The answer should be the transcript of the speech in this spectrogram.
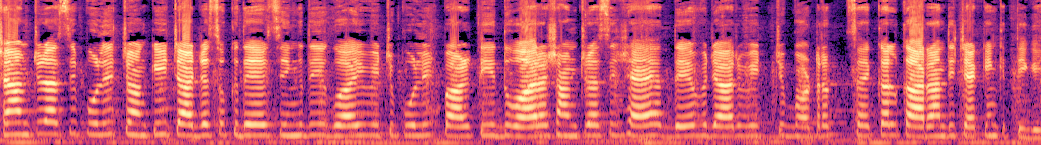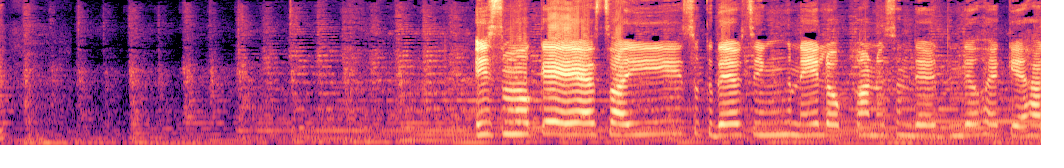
ਸ਼ਾਮ 84 ਪੁਲਿਸ ਚੌਂਕੀ ਇੰਚਾਰਜ ਸੁਖਦੇਵ ਸਿੰਘ ਦੀ ਅਗਵਾਈ ਵਿੱਚ ਪੁਲਿਸ ਪਾਰਟੀ ਦੁਆਰਾ ਸ਼ਾਮ 84 ਸ਼ਹਿਰ ਦੇ ਬਾਜ਼ਾਰ ਵਿੱਚ ਮੋਟਰਸਾਈਕਲ ਕਾਰਾਂ ਦੀ ਚੈਕਿੰਗ ਕੀਤੀ ਗਈ। ਇਸ ਮੌਕੇ ਐਸਆਈ ਸੁਖਦੇਵ ਸਿੰਘ ਨੇ ਲੋਕਾਂ ਨੂੰ ਸੰਦੇਸ਼ ਦਿੰਦੇ ਹੋਏ ਕਿਹਾ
